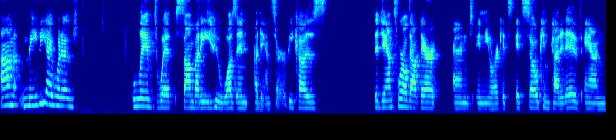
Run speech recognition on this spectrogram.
Um, maybe I would have lived with somebody who wasn't a dancer because the dance world out there and in New York, it's it's so competitive and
